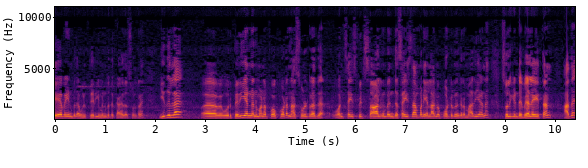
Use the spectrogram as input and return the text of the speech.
தேவை என்பது அவங்களுக்கு தெரியும் என்பதற்காக இதை சொல்றேன். இதுல ஒரு பெரிய அண்ணன் மனப்போக்கோட நான் சொல்றத ஒன் சைஸ் ஃபிட்ஸ் ஆளுங்க இந்த சைஸ் தான் பண்ணி எல்லாருமே போட்டுக்கணுங்கிற மாதிரியான சொல்கின்ற வேலையைத்தான் அதை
